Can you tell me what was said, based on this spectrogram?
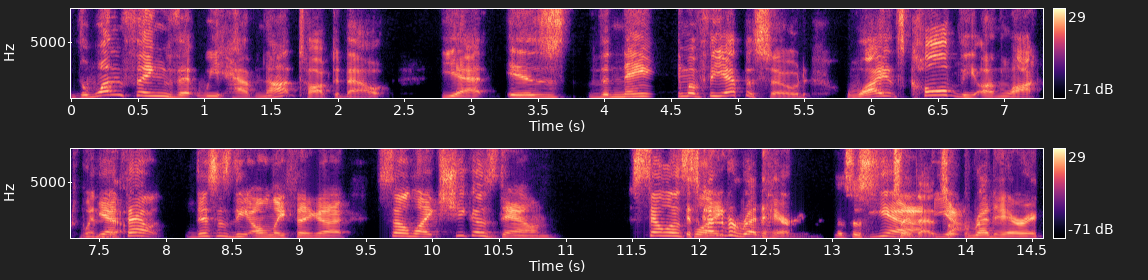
the one thing that we have not talked about yet is the name of the episode, why it's called the unlocked window. yeah. That this is the only thing. Uh, so, like, she goes down. Stella's it's like, kind of a red herring. Let's just Yeah, say that. It's yeah. a red herring.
